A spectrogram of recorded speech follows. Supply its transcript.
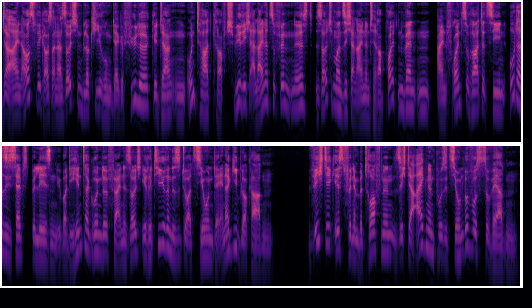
Da ein Ausweg aus einer solchen Blockierung der Gefühle, Gedanken und Tatkraft schwierig alleine zu finden ist, sollte man sich an einen Therapeuten wenden, einen Freund zu Rate ziehen oder sich selbst belesen über die Hintergründe für eine solch irritierende Situation der Energieblockaden. Wichtig ist für den Betroffenen, sich der eigenen Position bewusst zu werden.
